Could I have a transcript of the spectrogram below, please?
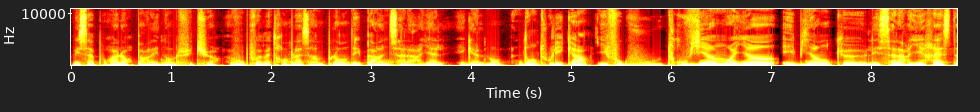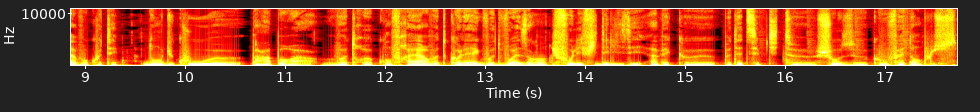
mais ça pourra leur parler dans le futur. Vous pouvez mettre en place un plan d'épargne salariale également. Dans tous les cas, il faut que vous trouviez un moyen et bien que les salariés restent à vos côtés. Donc du coup, euh, par rapport à votre confrère, votre collègue, votre voisin, il faut les fidéliser avec euh, peut-être ces petites choses que vous faites en plus.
